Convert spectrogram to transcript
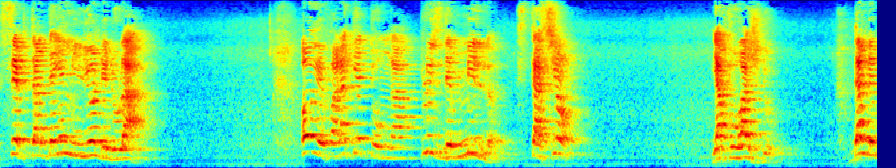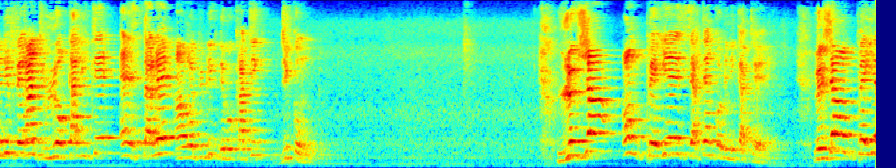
71 millions de dollars. Oyo efalaki etonga plus de 1000 stations ya forage d'eau. Dans de différentes localités installées en République démocratique du Congo. Les gens ont payé certains communicateurs. Les gens ont payé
